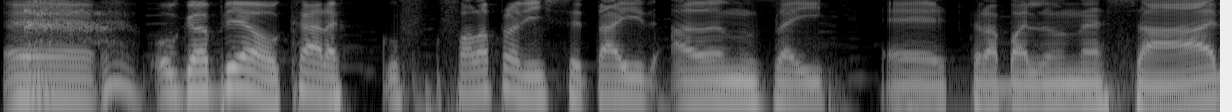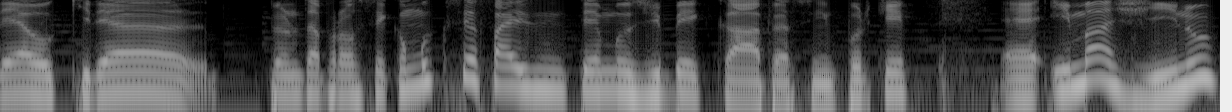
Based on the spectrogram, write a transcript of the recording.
é, o Gabriel, cara, fala pra gente, você tá aí há anos aí é, trabalhando nessa área. Eu queria perguntar para você como que você faz em termos de backup, assim, porque é, imagino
